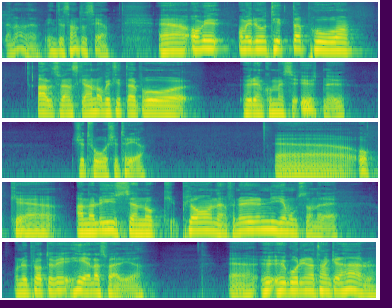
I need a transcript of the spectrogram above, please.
Spännande, intressant att se. Eh, om, vi, om vi då tittar på allsvenskan och vi tittar på hur den kommer se ut nu, 22-23. Eh, och eh, analysen och planen, för nu är det nya motståndare. Och nu pratar vi hela Sverige. Eh, hur, hur går dina tankar här,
